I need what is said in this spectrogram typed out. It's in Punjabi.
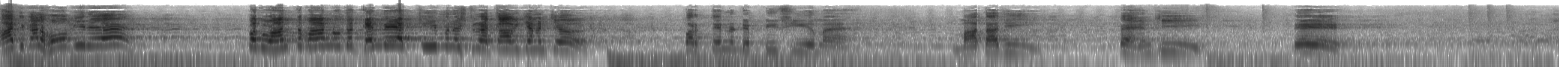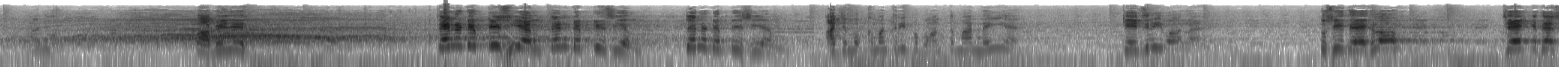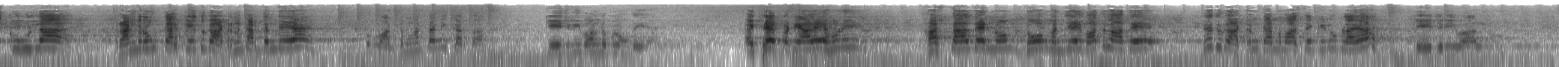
ਅੱਜ ਕੱਲ ਹੋ ਕੀ ਰਿਹਾ ਭਗਵੰਤ ਮਾਨ ਨੂੰ ਤਾਂ ਕਹਿੰਦੇ ਆ ਚੀਫ ਮਿਨਿਸਟਰ ਹੈ ਕਾਗਜ਼ਾਂ 'ਚ। ਪਰ ਤਿੰਨ ਡਿਪਟੀ ਸੀਐਮ ਹੈ ਮਾਤਾ ਜੀ, ਭੈਣ ਜੀ ਤੇ ਹਾਂਜੀ। ਭਾਬੀ ਜੀ। ਤਿੰਨ ਡਿਪਟੀ ਸੀਐਮ, ਤਿੰਨ ਡਿਪਟੀ ਸੀਐਮ, ਤਿੰਨ ਡਿਪਟੀ ਸੀਐਮ। ਅੱਜ ਮੁੱਖ ਮੰਤਰੀ ਭਗਵੰਤ ਮਾਨ ਨਹੀਂ ਹੈ ਕੇਜਰੀਵਾਲ ਹੈ ਤੁਸੀਂ ਦੇਖ ਲਓ। ਜੇ ਕਿਤੇ ਸਕੂਲ ਦਾ ਰੰਗ ਰੁੰਗ ਕਰਕੇ ਉਦਘਾਟਨ ਕਰ ਦਿੰਦੇ ਆ, ਭਗਵੰਤ ਮਾਨ ਤਾਂ ਨਹੀਂ ਕਰਦਾ, ਕੇਜਰੀਵਾਲ ਨੂੰ ਬੁਲਾਉਂਦੇ ਆ। ਇੱਥੇ ਪਟਿਆਲੇ ਹੁਣੇ ਹਸਪਤਾਲ ਦੇ ਨੌ ਦੋ ਮੰਜੇ ਵੱਧ ਲਾਤੇ ਤੇ ਉਦਘਾਟਨ ਕਰਨ ਵਾਸਤੇ ਕਿਹਨੂੰ ਬੁਲਾਇਆ? ਕੇਜਰੀਵਾਲ ਨੂੰ।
